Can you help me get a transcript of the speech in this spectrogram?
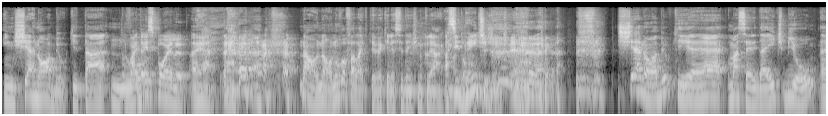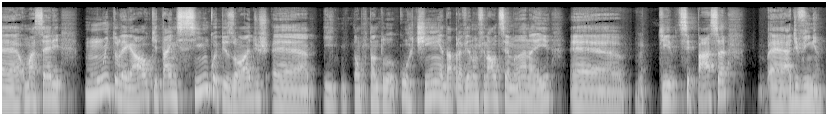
em Chernobyl, que tá no... Não vai dar spoiler. É. não, não, não vou falar que teve aquele acidente nuclear. Acidente? Chernobyl, que é uma série da HBO, é uma série muito legal, que tá em cinco episódios, é, e, então, portanto, curtinha, dá pra ver num final de semana aí, é, que se passa, é, adivinha.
